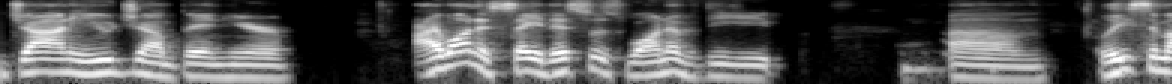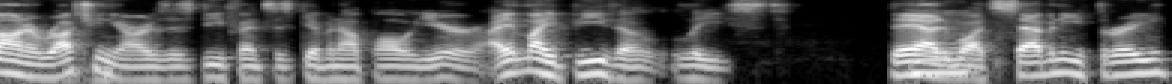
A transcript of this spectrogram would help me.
Johnny, you jump in here, I want to say this was one of the um, least amount of rushing yards this defense has given up all year. It might be the least. They had mm-hmm. what seventy three.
